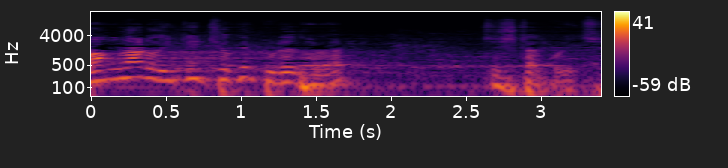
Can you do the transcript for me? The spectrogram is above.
বাংলার ঐতিহ্যকে তুলে ধরার চেষ্টা করেছে।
